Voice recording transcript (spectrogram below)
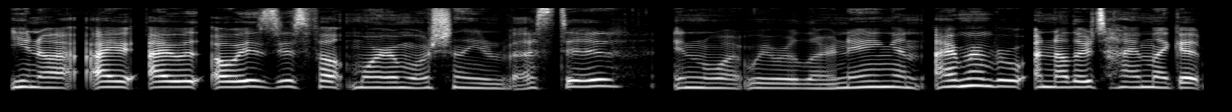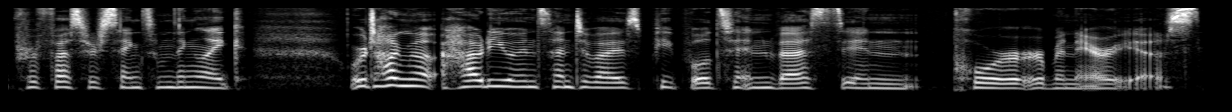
you know, I, I always just felt more emotionally invested in what we were learning. And I remember another time, like a professor saying something like, we're talking about how do you incentivize people to invest in poor urban areas?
